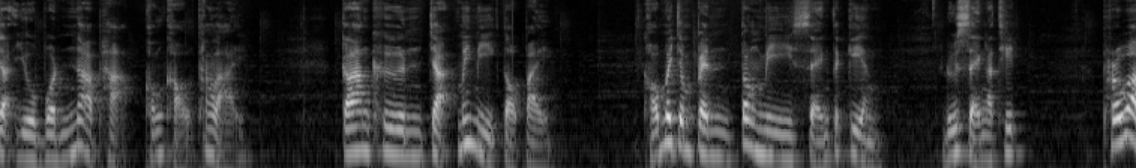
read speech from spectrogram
จะอยู่บนหน้าผากของเขาทั้งหลาย กลางคืนจะไม่มีอีกต่อไป เขาไม่จำเป็นต้องมีแสงตะเกียง หรือแสงอาทิตย์ เพราะว่า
